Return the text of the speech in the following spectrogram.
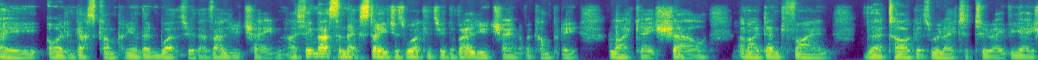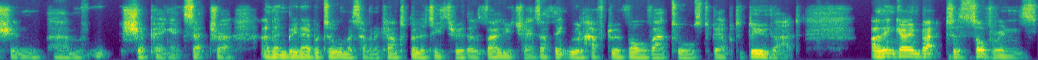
a oil and gas company and then work through their value chain. I think that's the next stage is working through the value chain of a company like a Shell and identifying their targets related to aviation, um, shipping, etc., and then being able to almost have an accountability through those value chains. I think we'll have to evolve our tools to be able to do that. I think going back to sovereigns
